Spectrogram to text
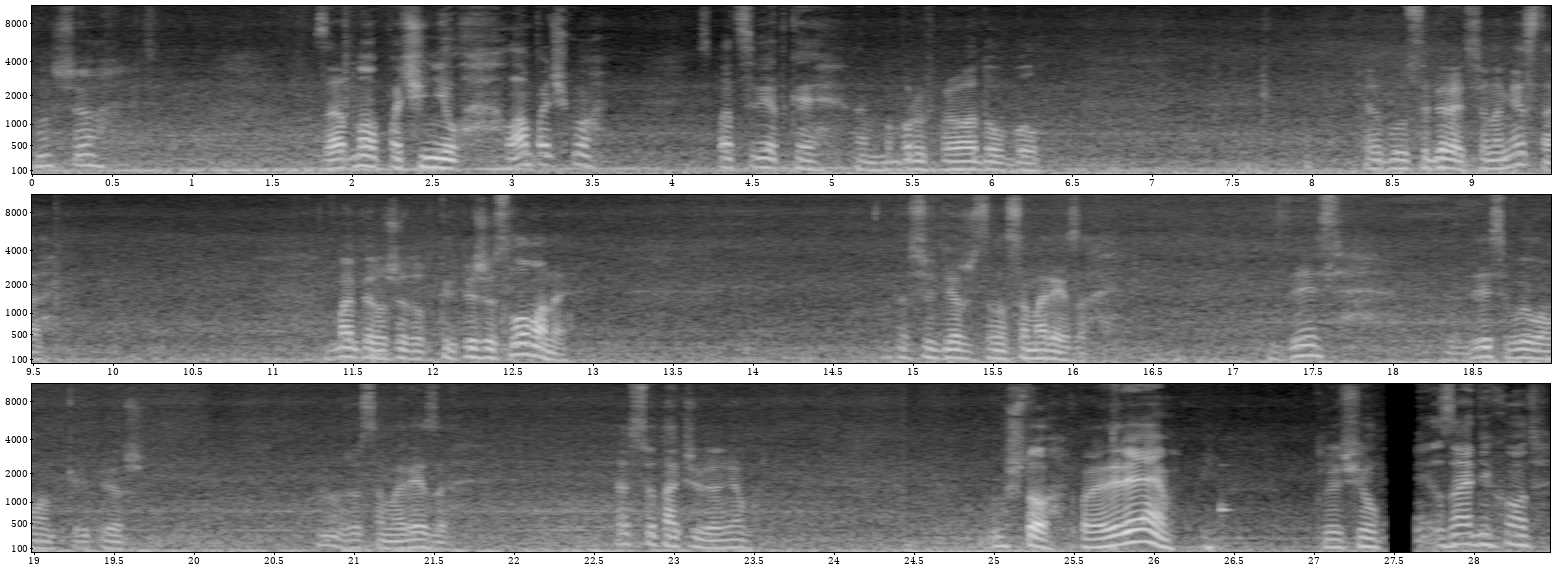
Ну все. Заодно починил лампочку с подсветкой. Там обрыв проводов был. Сейчас буду собирать все на место. Бампер уже тут крепежи сломаны. Это все держится на саморезах. Здесь Здесь выломан крепеж. Ну, уже саморезы. Сейчас все так же вернем. Ну что, проверяем. Включил задний ход.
